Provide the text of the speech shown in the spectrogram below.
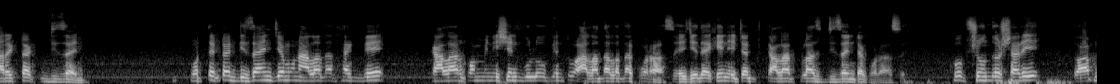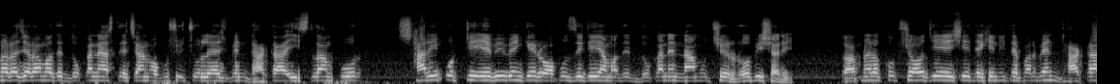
আরেকটা ডিজাইন প্রত্যেকটা ডিজাইন যেমন আলাদা থাকবে কালার কম্বিনেশনগুলো কিন্তু আলাদা আলাদা করা আছে। এই যে দেখেন, এটা কালার প্লাস ডিজাইনটা করা আছে। খুব সুন্দর শাড়ি। তো আপনারা যারা আমাদের দোকানে আসতে চান, অবশ্যই চলে আসবেন ঢাকা ইসলামপুর, শাড়িপট্টি এবি ব্যাংকের অপোজিটেই আমাদের দোকানের নাম হচ্ছে রবি শাড়ি। তো আপনারা খুব সহজে এসে দেখে নিতে পারবেন ঢাকা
